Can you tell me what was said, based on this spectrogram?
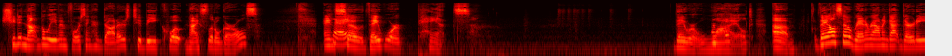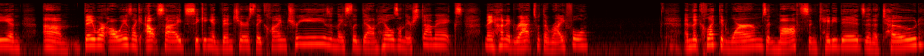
She did not believe in forcing her daughters to be quote nice little girls. And Okay. so they wore pants. They were wild. Um, they also ran around and got dirty, and um, they were always like outside seeking adventures. They climbed trees and they slid down hills on their stomachs. They hunted rats with a rifle, and they collected worms and moths and katydids and a toad.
